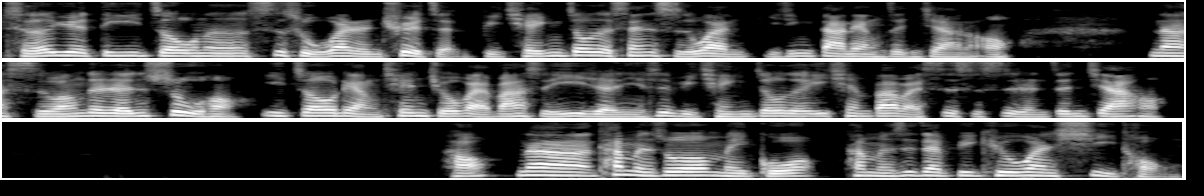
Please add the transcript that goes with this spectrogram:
十二月第一周呢，四十五万人确诊，比前一周的三十万已经大量增加了哦。那死亡的人数哈，一周两千九百八十一人，也是比前一周的一千八百四十四人增加哈。好，那他们说美国他们是在 BQ One 系统，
